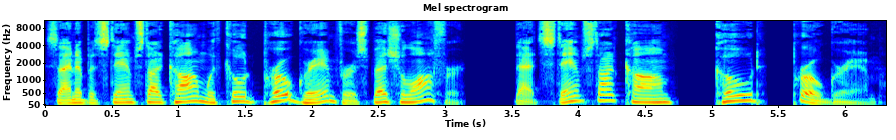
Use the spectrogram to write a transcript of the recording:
Sign up at stamps.com with code PROGRAM for a special offer. That's stamps.com code PROGRAM.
